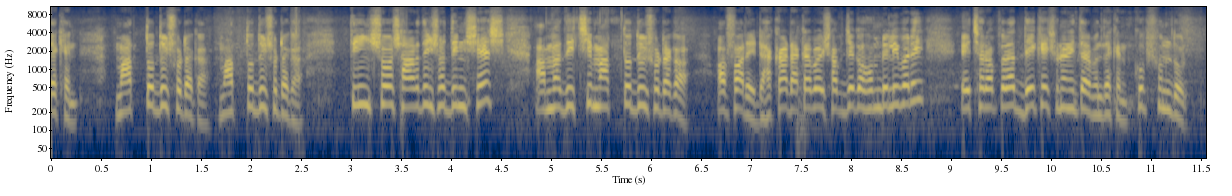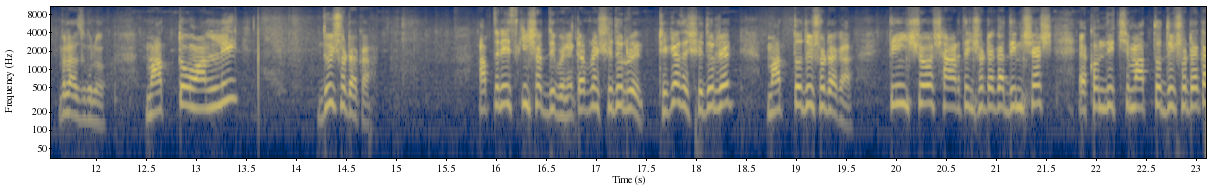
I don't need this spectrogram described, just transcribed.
দেখেন, মাত্র দুশো টাকা, মাত্র দুশো টাকা। তিনশো, সাড়ে তিনশো দিন শেষ, আমরা দিচ্ছি মাত্র দুশো টাকা অফারে। ঢাকা, ঢাকার বাইরে সব জায়গায় হোম ডেলিভারি এছাড়া আপনারা দেখে শুনে নিতে পারবেন। দেখেন, খুব সুন্দর ব্লাউজগুলো মাত্র ওয়ানলি দুশো টাকা। আপনার স্ক্রিনশট দিবেন। এটা আপনার সিঁদুর রেট, ঠিক আছে? সিঁদুর রেট মাত্র দুশো টাকা। তিনশো, সাড়ে তিনশো টাকা দিন শেষ। এখন দিচ্ছি মাত্র দুশো টাকা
